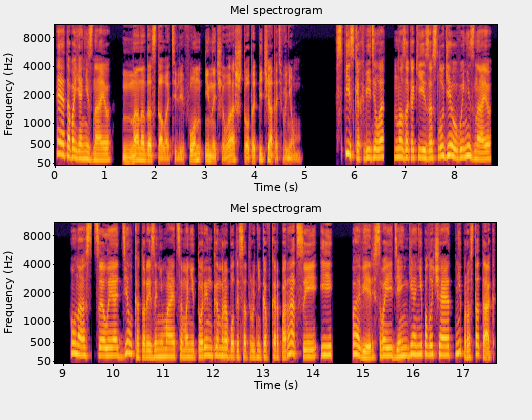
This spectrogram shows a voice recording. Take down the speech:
Этого я не знаю. Нана достала телефон и начала что-то печатать в нем. В списках видела, но за какие заслуги, увы, не знаю. У нас целый отдел, который занимается мониторингом работы сотрудников корпорации и Поверь, свои деньги они получают не просто так.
